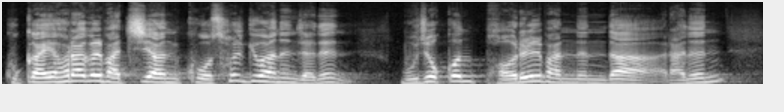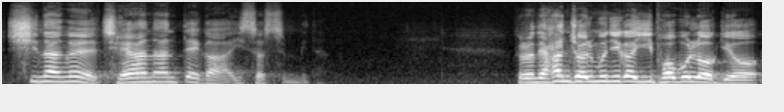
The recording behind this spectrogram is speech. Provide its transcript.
국가의 허락을 받지 않고 설교하는 자는 무조건 벌을 받는다라는 신앙을 제한한 때가 있었습니다. 그런데 한 젊은이가 이 법을 어겨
